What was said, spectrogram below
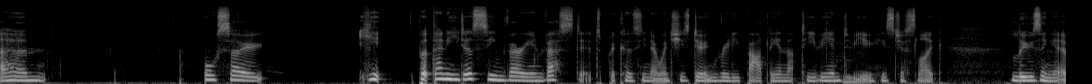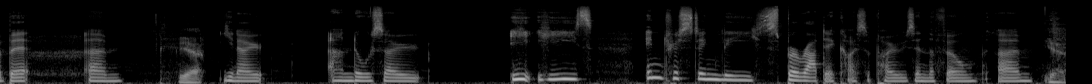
Um, also, he, but then he does seem very invested because you know when she's doing really badly in that Hmm. TV interview, he's just like losing it a bit. Um, yeah you know, and also he he's interestingly sporadic, I suppose, in the film. Um, yeah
